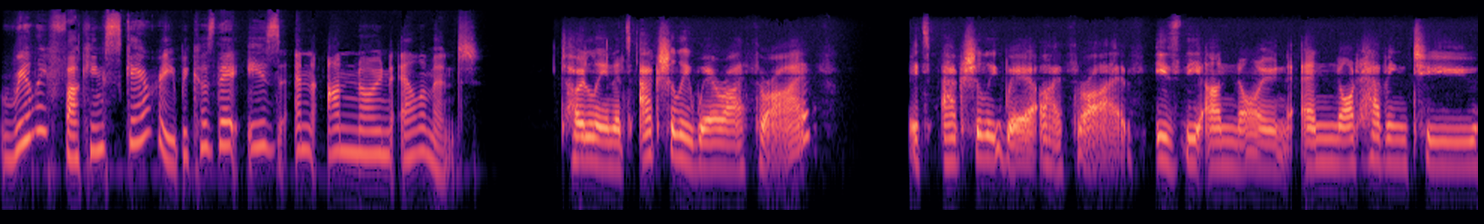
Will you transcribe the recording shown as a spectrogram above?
really fucking scary because there is an unknown element. Totally. And it's actually where I thrive. It's actually where I thrive is the unknown and not having to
